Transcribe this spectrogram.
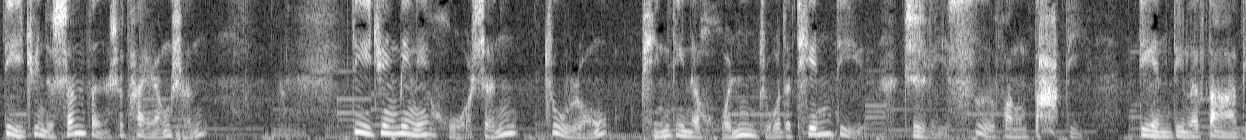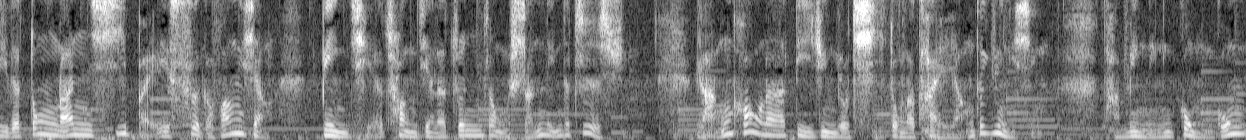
帝俊的身份是太阳神。帝俊命令火神祝融平定了浑浊的天地，治理四方大地。奠定了大地的东南西北四个方向，并且创建了尊重神灵的秩序。然后呢，帝俊又启动了太阳的运行。他命令共工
